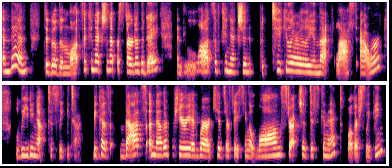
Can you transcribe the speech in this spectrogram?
And then to build in lots of connection at the start of the day and lots of connection, particularly in that last hour leading up to sleepy time because that's another period where our kids are facing a long stretch of disconnect while they're sleeping.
